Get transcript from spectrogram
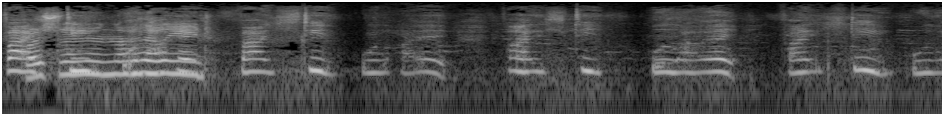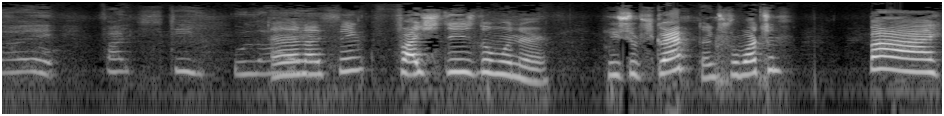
Feisty feisty, in the lead. feisty, feisty, ulahe, feisty, ulahe, feisty, ulahe. And I think Feisty's the winner. Please subscribe. Thanks for watching. Bye.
